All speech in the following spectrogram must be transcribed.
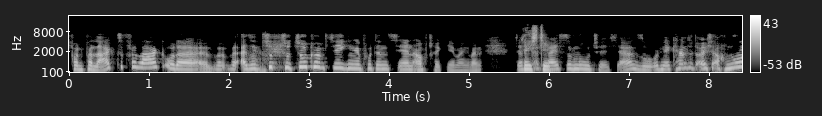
von Verlag zu Verlag oder also ja. zu, zu zukünftigen potenziellen Auftraggebern gewandt. Das richtig. ist so mutig, ja, so. Und ihr kanntet euch auch nur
